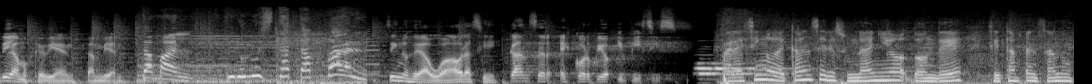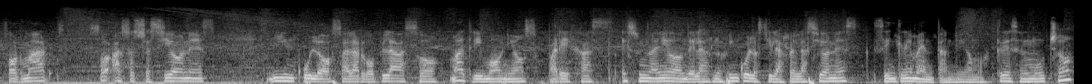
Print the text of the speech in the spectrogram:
digamos que bien también. Está mal, pero no está tan mal. Signos de agua, ahora sí. Cáncer, Escorpio y Piscis. Para el signo de cáncer es un año donde se están pensando en formar asociaciones, vínculos a largo plazo, matrimonios, parejas. Es un año donde los vínculos y las relaciones se incrementan, digamos, crecen mucho.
